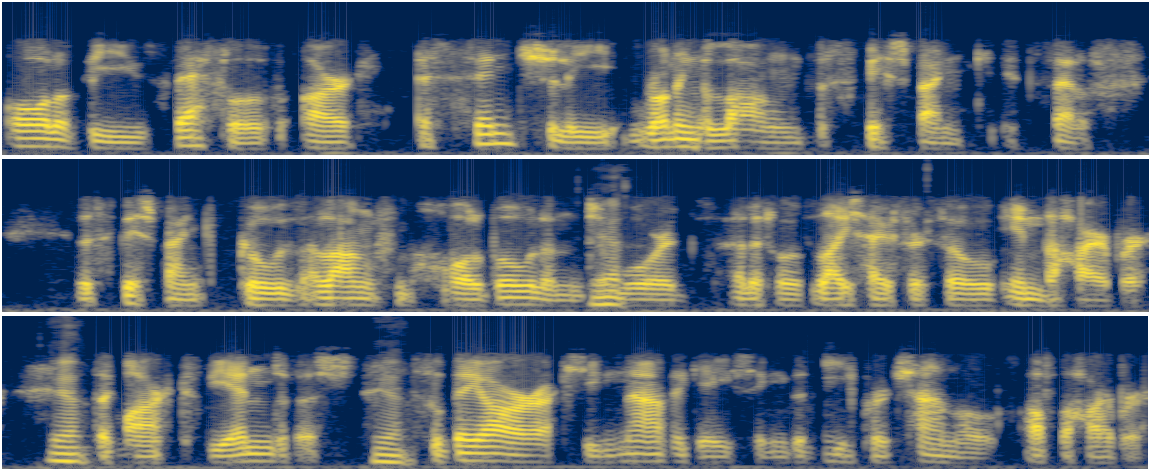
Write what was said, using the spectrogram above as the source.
All of these vessels are essentially running along the Spitbank itself. The Spitbank goes along from Haulbowline Yeah. towards a little lighthouse or so in the harbour Yeah. that marks the end of it. So they are actually navigating the deeper channels of the harbour.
